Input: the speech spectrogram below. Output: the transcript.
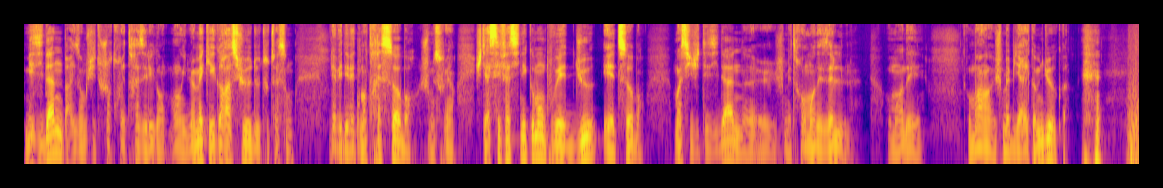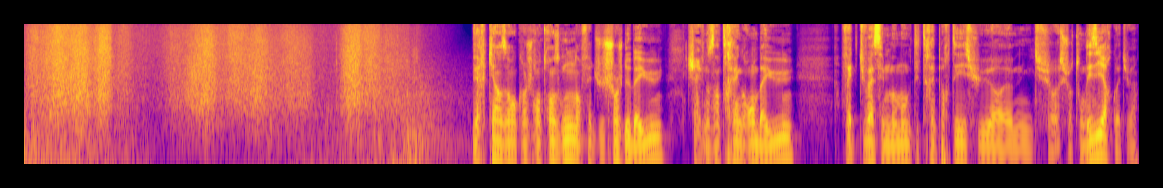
Mais Zidane, par exemple, j'ai toujours trouvé très élégant. Bon, le mec est gracieux de toute façon. Il avait des vêtements très sobres, je me souviens. J'étais assez fasciné comment on pouvait être Dieu et être sobre. Moi, si j'étais Zidane, euh, je mettrais au moins des ailes, au moins des, au moins, je m'habillerais comme Dieu, quoi. vers 15 ans, quand je rentre en seconde, en fait, je change de bahut. J'arrive dans un très grand bahut. En fait, tu vois, c'est le moment où tu es très porté sur, euh, sur, sur ton désir, quoi, tu vois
